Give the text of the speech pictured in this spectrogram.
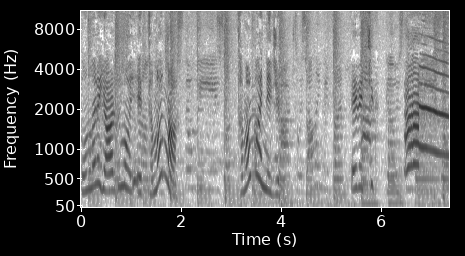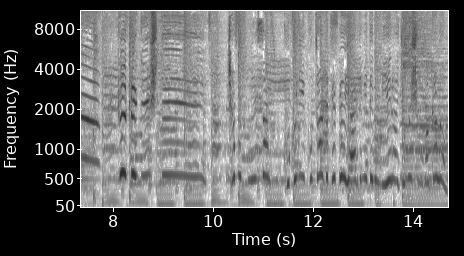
Onlara yardım et tamam mı? Tamam mı anneciğim? Evet çık. Aa, Pepe düştü. Çabuk Nisan Kukuli'yi kurtar da Pepe'ye yardım edelim. Bir yeri acımış mı bakalım.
